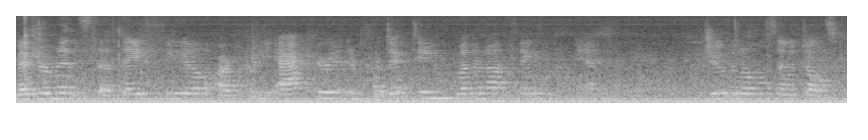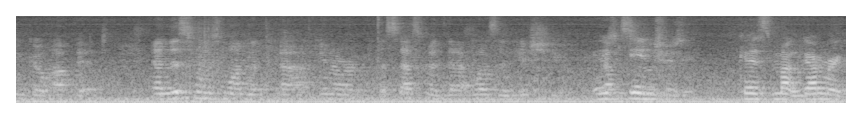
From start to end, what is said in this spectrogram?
measurements that they feel are pretty accurate in predicting whether or not things, and juveniles and adults can go up it. And this one was one that, uh, in our assessment, that was an issue. It's Absolutely. interesting, because Montgomery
